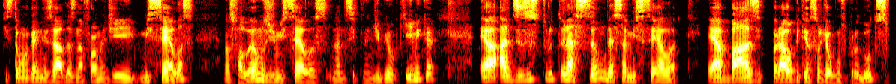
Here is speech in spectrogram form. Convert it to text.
que estão organizadas na forma de micelas, nós falamos de micelas na disciplina de bioquímica, é a desestruturação dessa micela é a base para a obtenção de alguns produtos,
